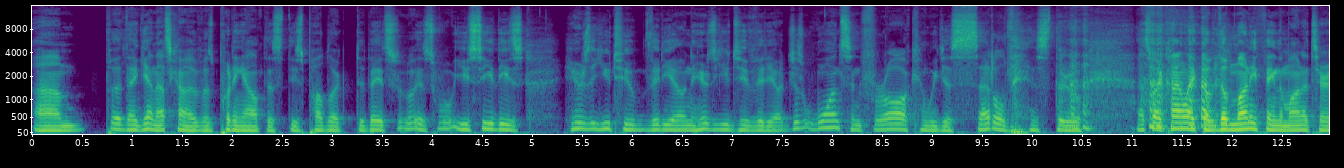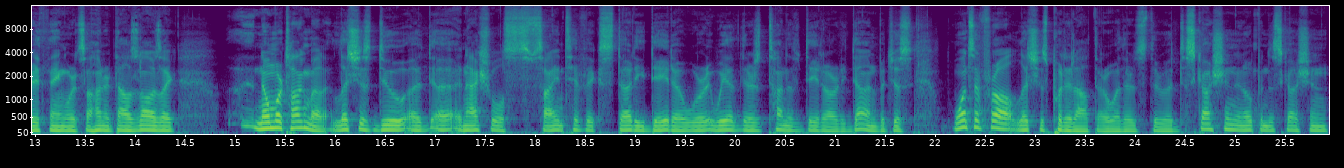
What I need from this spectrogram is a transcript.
Um, but again, that's kind of was putting out this these public debates. It's you see these. Here's a YouTube video and here's a YouTube video. Just once and for all, can we just settle this through? that's why I kind of like the, the money thing, the monetary thing, where it's a hundred thousand dollars. Like, no more talking about it. Let's just do a, a, an actual scientific study data where we have there's a ton of data already done, but just once and for all, let's just put it out there, whether it's through a discussion, an open discussion,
